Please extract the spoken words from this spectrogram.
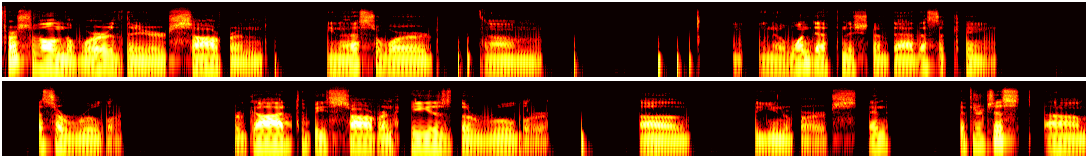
first of all, in the word there, sovereign, you know, that's a word. Um, you know, one definition of that, that's a king. That's a ruler. For God to be sovereign, He is the ruler of the universe. And if they're just, um,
